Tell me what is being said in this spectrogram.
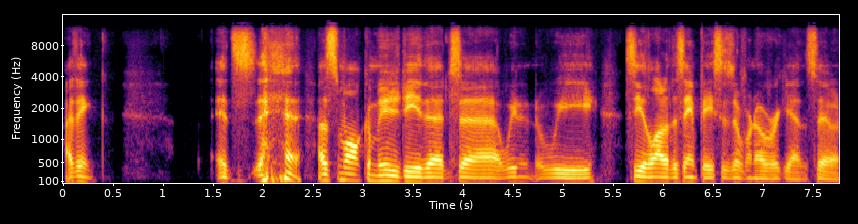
I think it's a small community that uh, we we see a lot of the same faces over and over again. So,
